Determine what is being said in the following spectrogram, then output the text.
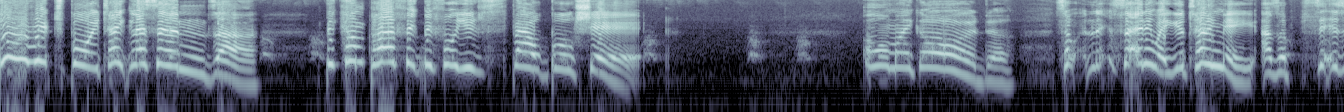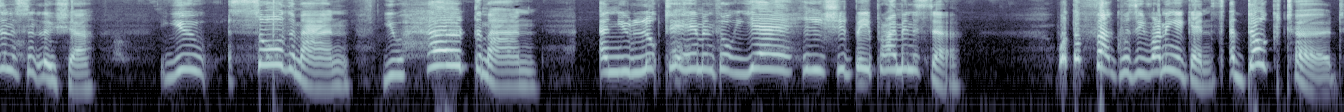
You're a rich boy. Take lessons. Become perfect before you spout bullshit. Oh my god. So, so anyway, you're telling me, as a citizen of St. Lucia, you saw the man, you heard the man, and you looked at him and thought, yeah, he should be Prime Minister. What the fuck was he running against? A dog turd?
